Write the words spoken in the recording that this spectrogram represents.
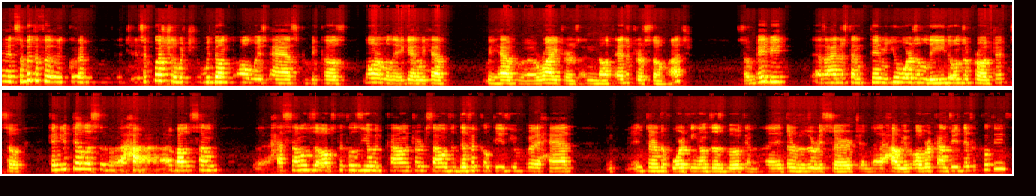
it's a bit of a it's a question which we don't always ask because normally again we have we have uh, writers and not editors so much. So maybe as I understand, Tim, you were the lead on the project. So can you tell us about some some of the obstacles you've encountered, some of the difficulties you've uh, had in terms of working on this book and uh, in terms of the research and uh, how you've overcome these difficulties?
